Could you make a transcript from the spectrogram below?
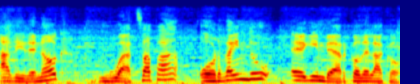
Adi denok, WhatsAppa ordaindu egin beharko delako.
